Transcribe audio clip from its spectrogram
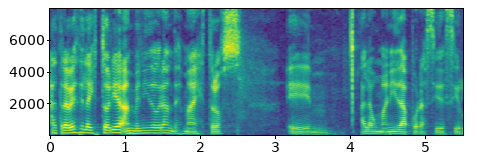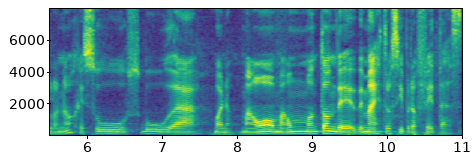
a través de la historia han venido grandes maestros em, a la humanidad, por así decirlo, ¿no? Jesús, Buda, bueno, Mahoma, un montón de, maestros y profetas.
